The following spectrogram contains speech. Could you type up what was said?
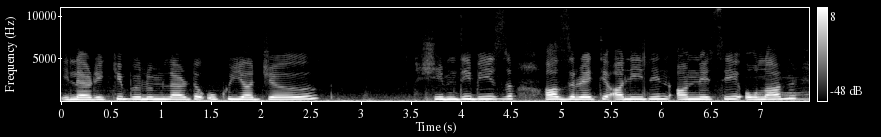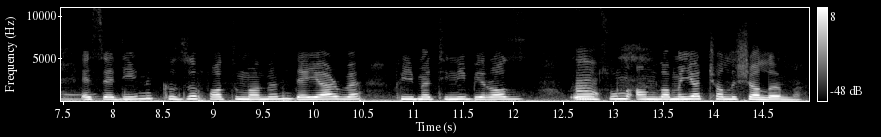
ileriki bölümlerde okuyacağız. Şimdi biz Hazreti Ali'nin annesi olan Esed'in kızı Fatma'nın değer ve kıymetini biraz olsun anlamaya çalışalım.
